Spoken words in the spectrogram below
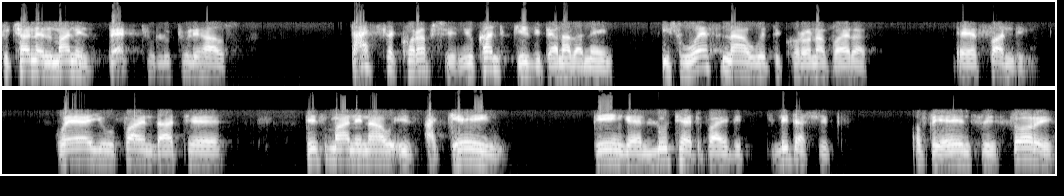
to channel monies back to Luthuli House that's the corruption. You can't give it another name. It's worse now with the coronavirus uh, funding, where you find that uh, this money now is again being uh, looted by the leadership of the ANC. Sorry,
